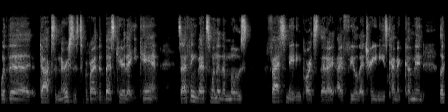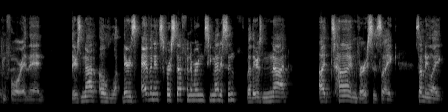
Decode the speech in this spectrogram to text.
with the docs and nurses to provide the best care that you can. So I think that's one of the most fascinating parts that I, I feel that trainees kind of come in looking for. And then there's not a lot, there's evidence for stuff in emergency medicine, but there's not a ton versus like something like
